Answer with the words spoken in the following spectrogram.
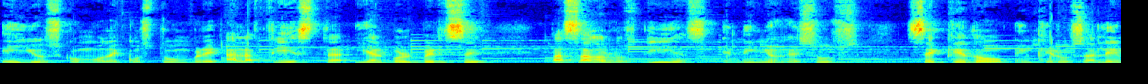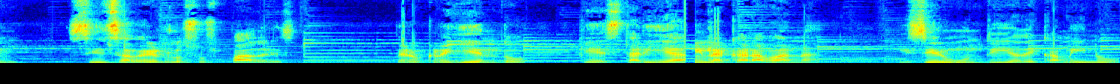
ellos como de costumbre a la fiesta y al volverse pasados los días, el niño Jesús se quedó en Jerusalén sin saberlo sus padres, pero creyendo que estaría en la caravana, hicieron un día de camino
